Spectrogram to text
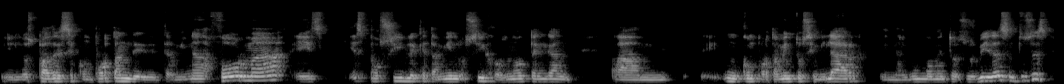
eh, los padres se comportan de determinada forma, es, es posible que también los hijos, ¿no? Tengan un comportamiento similar en algún momento de sus vidas. Entonces,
